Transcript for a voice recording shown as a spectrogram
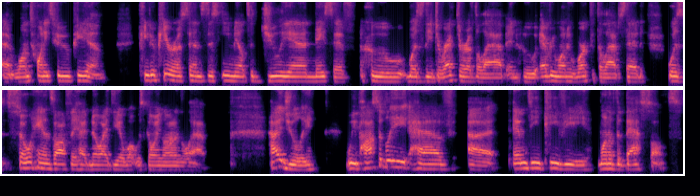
at 1.22 p.m Peter Piro sends this email to Julianne Nassif, who was the director of the lab and who everyone who worked at the lab said was so hands off they had no idea what was going on in the lab. Hi, Julie. We possibly have uh, MDPV, one of the bath salts.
